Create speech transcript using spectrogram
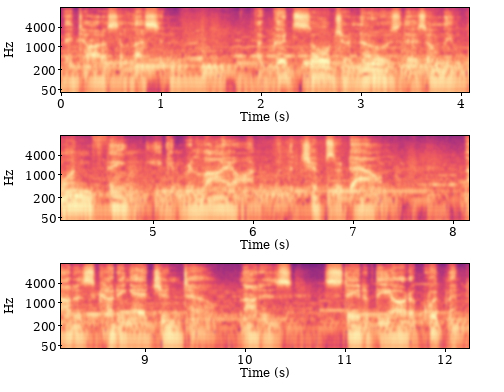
they taught us a lesson. A good soldier knows there's only one thing he can rely on when the chips are down. Not his cutting-edge intel, not his state-of-the-art equipment,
